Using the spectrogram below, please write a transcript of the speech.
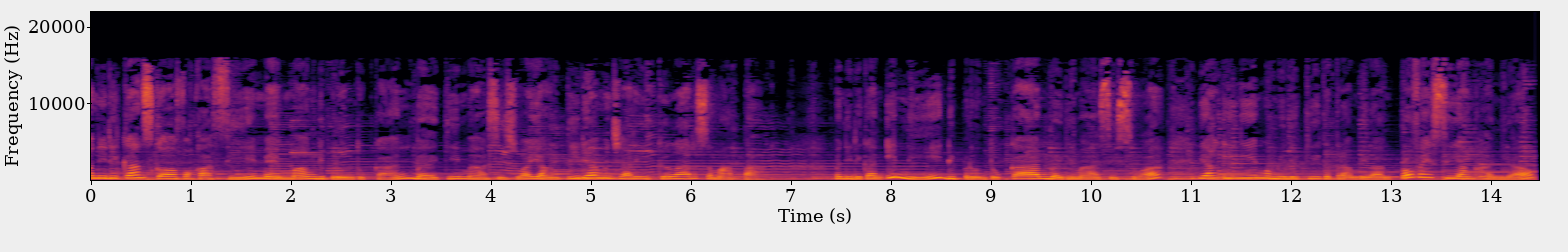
Pendidikan sekolah vokasi memang diperuntukkan bagi mahasiswa yang tidak mencari gelar semata. Pendidikan ini diperuntukkan bagi mahasiswa yang ingin memiliki keterampilan profesi yang handal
